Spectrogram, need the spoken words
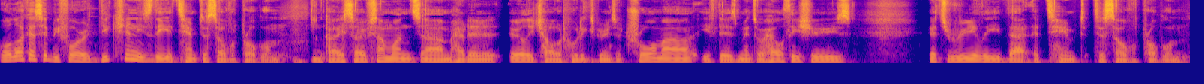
Well, like I said before, addiction is the attempt to solve a problem. Okay, so if someone's um, had an early childhood experience of trauma, if there's mental health issues, it's really that attempt to solve a problem.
